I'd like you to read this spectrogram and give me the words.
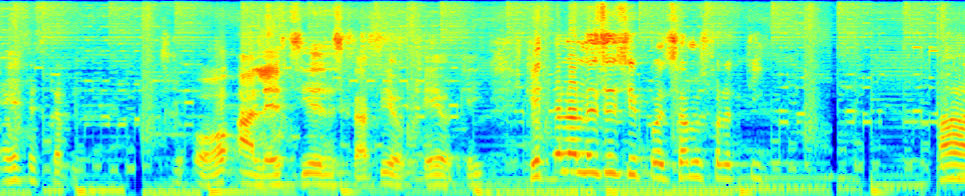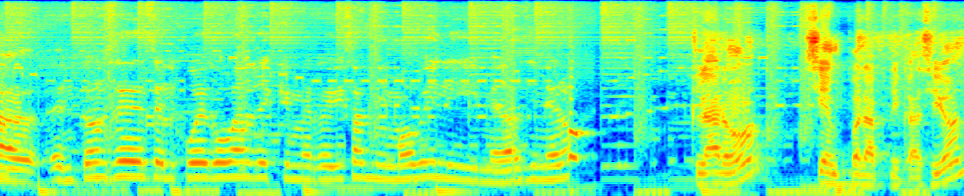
es Escapi. Oh, Alexi es Scrappy, ok, ok. ¿Qué tal, Alexi, si pensamos para ti? Ah, entonces el juego va de que me revisan mi móvil y me das dinero. Claro, 100 por aplicación.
